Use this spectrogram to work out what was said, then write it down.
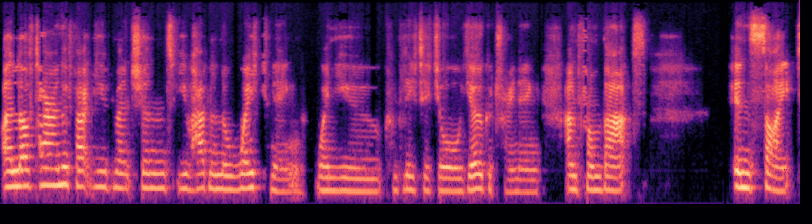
I loved Taryn the fact you've mentioned you had an awakening when you completed your yoga training and from that insight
